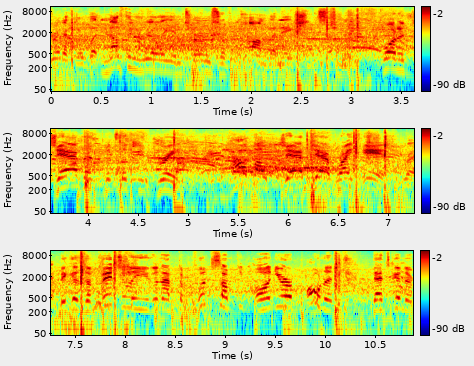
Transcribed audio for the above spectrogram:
critical, but nothing really in terms of combinations to me. Well, the jab has been looking great. How about jab, jab, right hand? Right. Because eventually you're going to have to put something on your opponent that's going to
